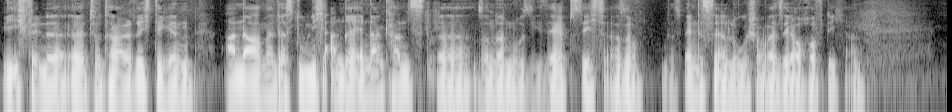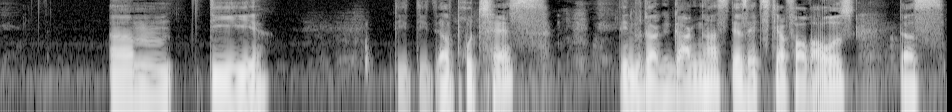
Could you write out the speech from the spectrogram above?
wie ich finde, äh, total richtigen Annahme, dass du nicht andere ändern kannst, äh, sondern nur sie selbst sich. Also das wendest du dann logischerweise ja auch auf dich an. Ähm, die, die, dieser Prozess, den du da gegangen hast, der setzt ja voraus, dass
